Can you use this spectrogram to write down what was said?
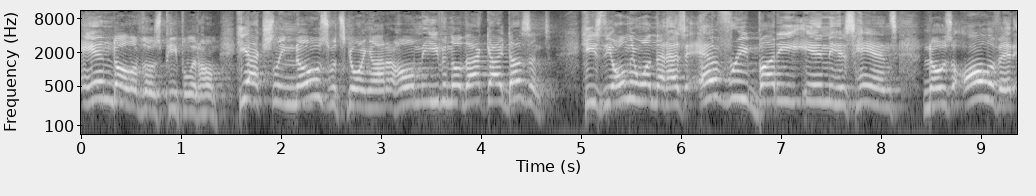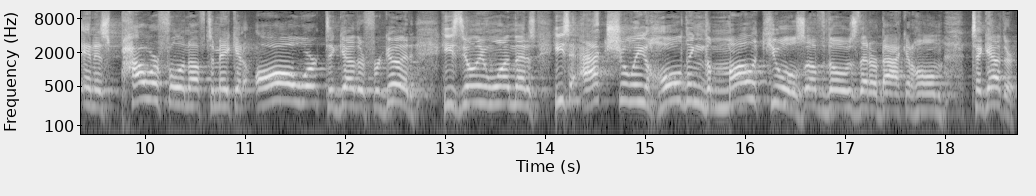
and all of those people at home. He actually knows what's going on at home, even though that guy doesn't. He's the only one that has everybody in his hands, knows all of it, and is powerful enough to make it all work together for good. He's the only one that is, he's actually holding the molecules of those that are back at home together.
